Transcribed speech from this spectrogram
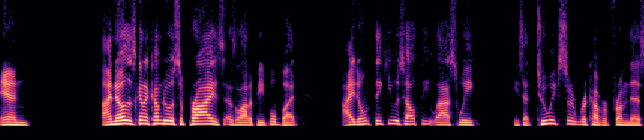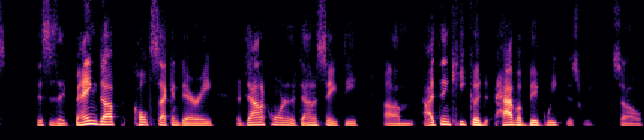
And I know that's going to come to a surprise as a lot of people, but I don't think he was healthy last week. He's had two weeks to recover from this. This is a banged up Colts secondary. They're down a corner. They're down a safety. Um, I think he could have a big week this week. So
